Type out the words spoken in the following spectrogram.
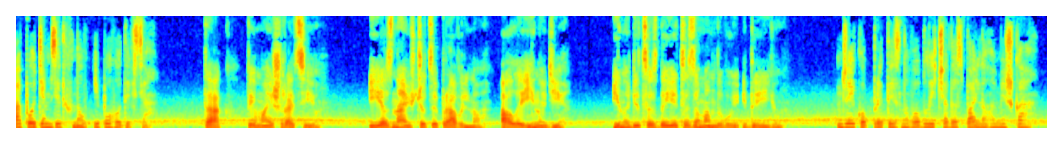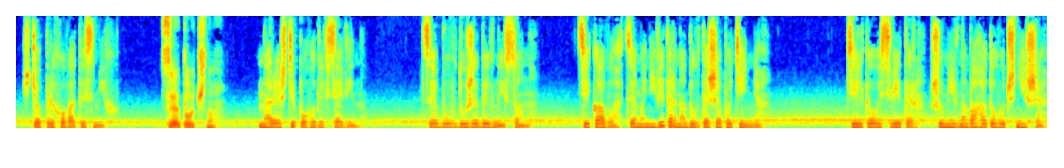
а потім зітхнув і погодився. Так, ти маєш рацію. І я знаю, що це правильно, але іноді, іноді це здається заманливою ідеєю. Джейкоб притиснув обличчя до спального мішка, щоб приховати сміх. Це точно. Нарешті погодився він. Це був дуже дивний сон. Цікаво, це мені вітер надув те шепотіння. Тільки ось вітер шумів набагато гучніше,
